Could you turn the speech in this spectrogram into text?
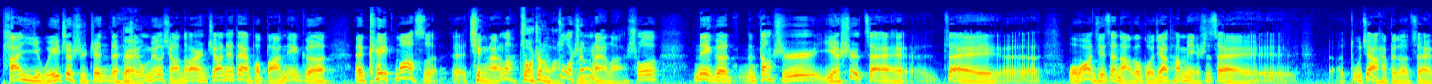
他以为这是真的，结果没有想到让 Johnny Depp 把那个呃 Kate Moss 呃请来了，作证了，作证来了，说。那个当时也是在在呃，我忘记在哪个国家，他们也是在度假，还不知道在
